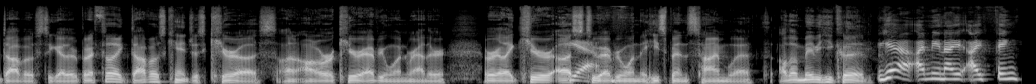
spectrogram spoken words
Davos together, but I feel like Davos can't just cure us or cure everyone rather, or like cure us Yeah. to everyone that he spends time with. Although maybe he could. Yeah, I mean, I I think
